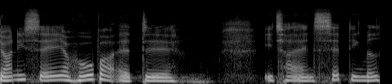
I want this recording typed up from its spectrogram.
Johnny sagde, jeg håber, at øh, I tager en sætning med.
